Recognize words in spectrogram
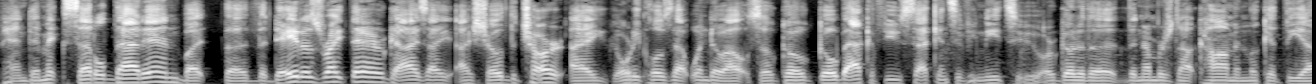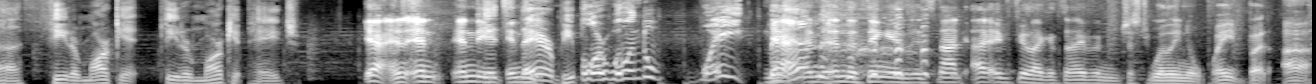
Pandemic settled that in, but the the data's right there, guys. I, I showed the chart. I already closed that window out. So go go back a few seconds if you need to, or go to the the numbers.com and look at the uh, theater market theater market page. Yeah, and and and the, it's there. The, People are willing to wait. Man. Yeah, and, and the thing is, it's not. I feel like it's not even just willing to wait, but uh,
